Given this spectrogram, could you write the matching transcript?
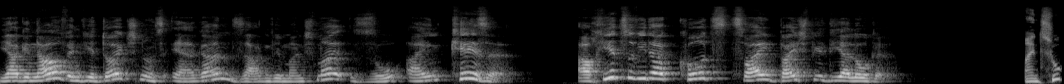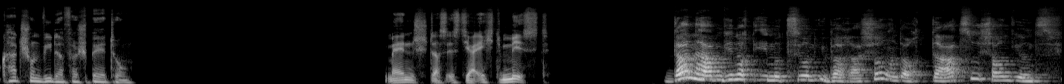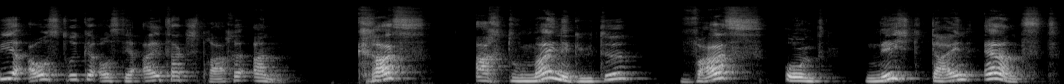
Ja genau, wenn wir Deutschen uns ärgern, sagen wir manchmal so ein Käse. Auch hierzu wieder kurz zwei Beispieldialoge. Mein Zug hat schon wieder Verspätung. Mensch, das ist ja echt Mist. Dann haben wir noch die Emotion Überraschung und auch dazu schauen wir uns vier Ausdrücke aus der Alltagssprache an. Krass, ach du meine Güte, was und nicht dein Ernst.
